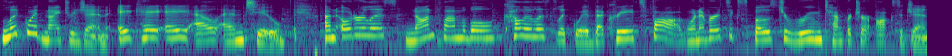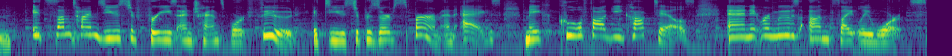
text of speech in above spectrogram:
Liquid nitrogen, aka LN2, an odorless, non-flammable, colorless liquid that creates fog whenever it's exposed to room temperature oxygen. It's sometimes used to freeze and transport food, it's used to preserve sperm and eggs, make cool foggy cocktails, and it removes unsightly warts.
